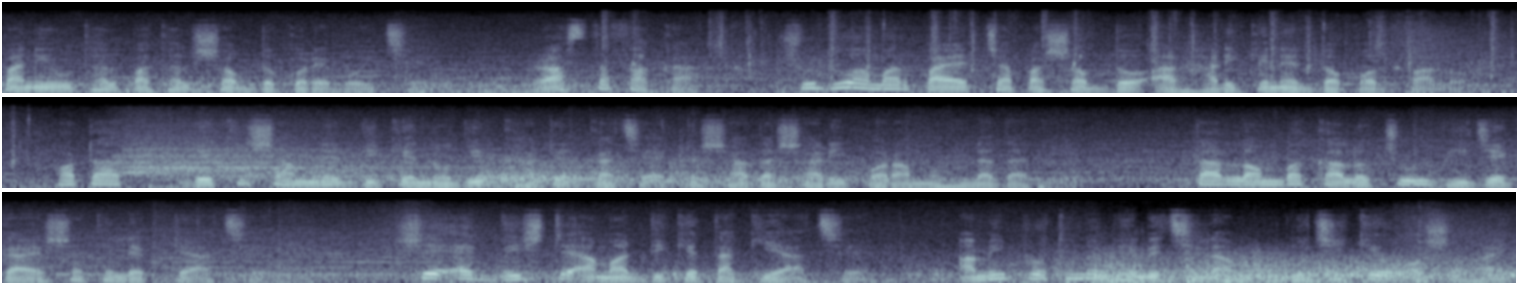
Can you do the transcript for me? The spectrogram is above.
পানি উথাল পাথাল শব্দ করে বইছে। রাস্তা ফাঁকা। শুধু আমার পায়ের চাপা শব্দ আর হারিকেনের দপদ পালো। হঠাৎ দেখি সামনের দিকে নদীর ঘাটের কাছে একটা সাদা শাড়ি পরা মহিলা দাঁড়িয়ে। তার লম্বা কালো চুল ভিজে গায়ের সাথে লেপটে আছে। সে এক দৃষ্টে আমার দিকে তাকিয়ে আছে। আমি প্রথমে ভেবেছিলাম, বুঝি কেউ অসহায়,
